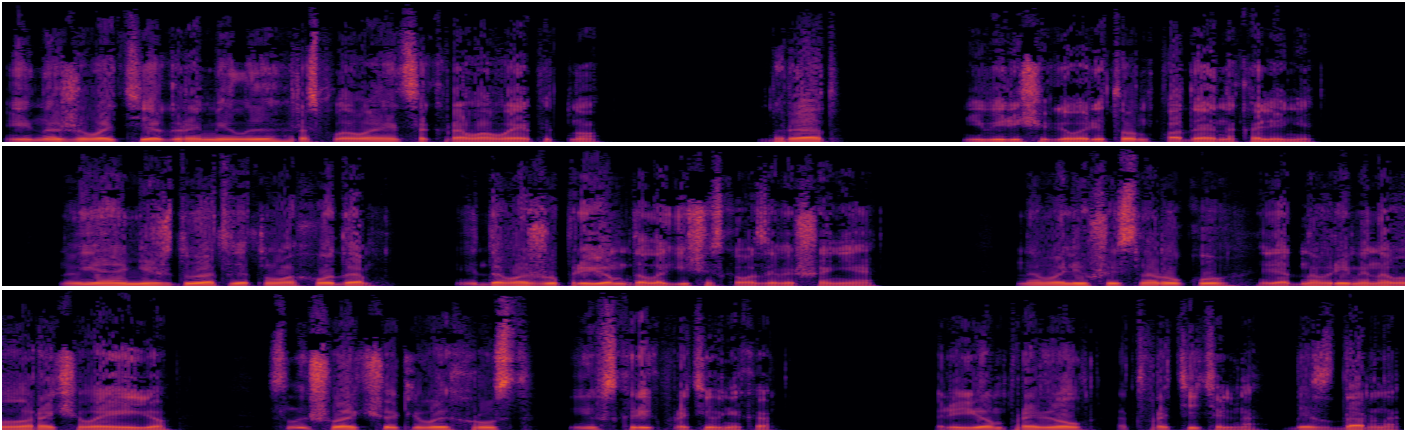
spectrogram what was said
и на животе громилы расплывается кровавое пятно. «Брат», — неверяще говорит он, падая на колени. Но я не жду ответного хода и довожу прием до логического завершения. Навалившись на руку и одновременно выворачивая ее, слышу отчетливый хруст и вскрик противника. Прием провел отвратительно, бездарно.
